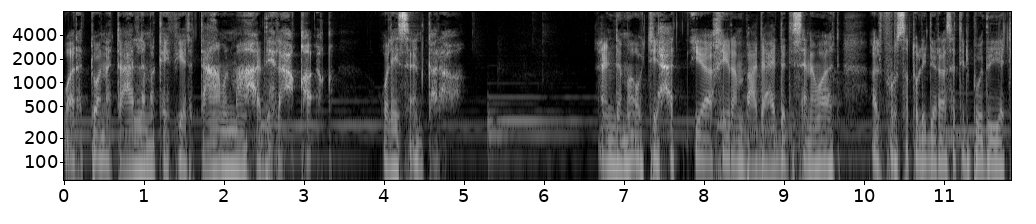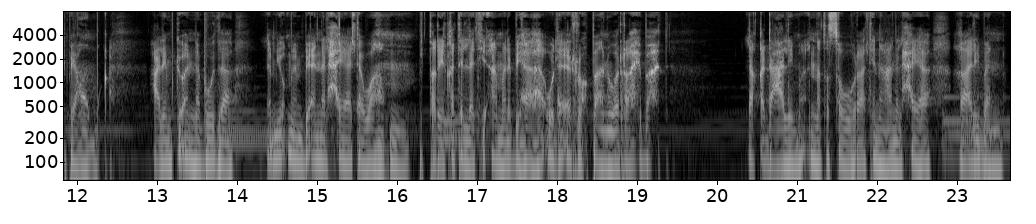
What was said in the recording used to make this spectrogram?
وأردت أن أتعلم كيفية التعامل مع هذه الحقائق وليس إنكارها. عندما أتيحت لي أخيرا بعد عدة سنوات الفرصة لدراسة البوذية بعمق علمت أن بوذا لم يؤمن بأن الحياة وهم بالطريقة التي آمن بها هؤلاء الرهبان والراهبات. لقد علم أن تصوراتنا عن الحياة غالبا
